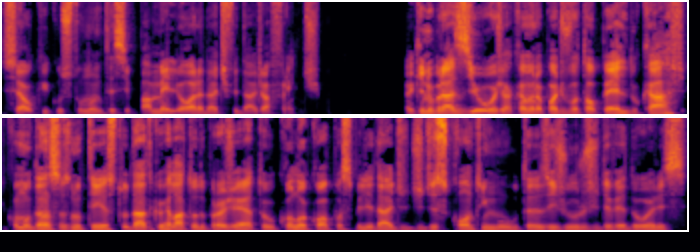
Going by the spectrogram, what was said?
Isso é o que costuma antecipar melhora da atividade à frente. Aqui no Brasil, hoje a Câmara pode votar o PL do CARF com mudanças no texto, dado que o relator do projeto colocou a possibilidade de desconto em multas e juros de devedores.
